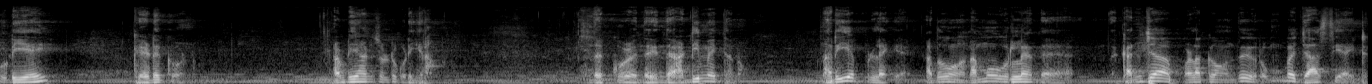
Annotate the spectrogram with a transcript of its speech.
குடியை கெடுக்கணும் அப்படியான்னு சொல்லிட்டு குடிக்கிறான். இந்த கு- இந்த இந்த அடிமைத்தனம். நிறைய பிள்ளைங்க அதுவும் நம்ம ஊரில் இந்த கஞ்சா பழக்கம் வந்து ரொம்ப ஜாஸ்தி ஆயிட்டு.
